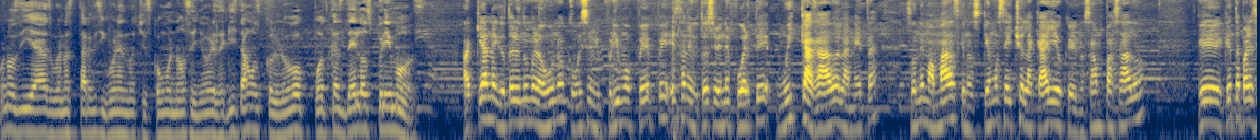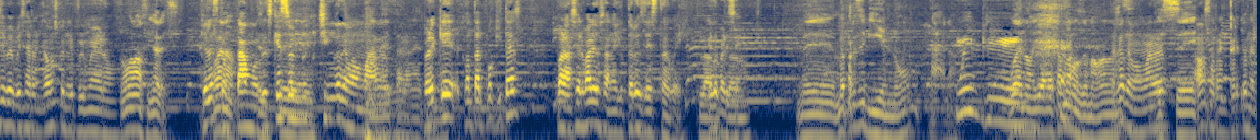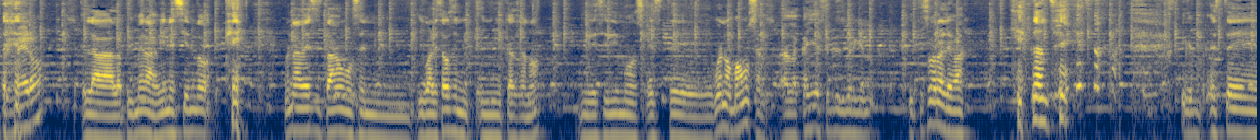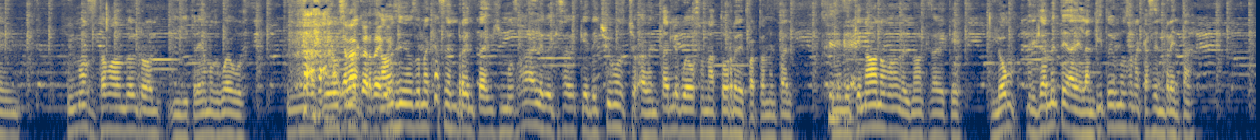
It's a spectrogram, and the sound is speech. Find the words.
Buenos días, buenas tardes y buenas noches. ¿Cómo no, señores? Aquí estamos con el nuevo podcast de los primos. Aquí anecdotario número uno, como dice mi primo Pepe, este anecdotario se viene fuerte, muy cagado la neta. Son de mamadas que nos que hemos hecho en la calle o que nos han pasado. ¿Qué, qué te parece, Pepe, si arrancamos con el primero? No, no, señores. ¿Qué les Bueno, contamos? Es que este, son un chingo de mamadas. la neta, la güey. neta, Pero hay que contar poquitas para hacer varios anecdotorios de esta, güey. Claro, ¿Qué te parece? claro. Me, me parece bien, ¿no? Ah, no. Muy bien. Bueno, ya dejándonos de mamadas. De mamadas. Este, Vamos a arrancar con el primero. la, la primera viene siendo que una vez estábamos en. Igual estábamos en mi, en mi casa, ¿no? Y decidimos, este. Bueno, vamos a, a la calle hacer desvergue, ¿no? Y que hora le va. Entonces. este. Fuimos, estábamos dando el rol y traíamos huevos. Ya me una- acordé, güey. Teníamos una casa en renta y dijimos, órale, güey, que sabe que. De hecho, íbamos a aventarle huevos a una torre departamental. Y nos de que no, no mames, no, que sabe que. Y luego, literalmente, adelantito vimos una casa en renta.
